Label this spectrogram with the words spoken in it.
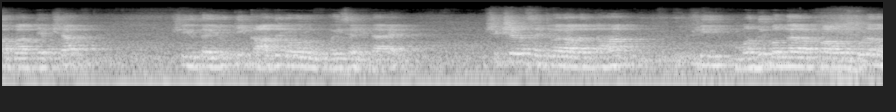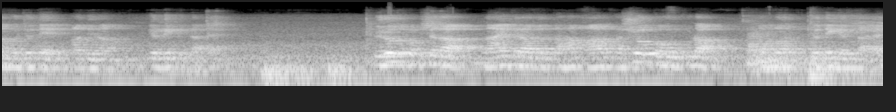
ಸಭಾಧ್ಯಕ್ಷ ಶ್ರೀಯುತ ಯು ಟಿ ಖಾದರ್ ಅವರು ವಹಿಸಲಿದ್ದಾರೆ. ಶಿಕ್ಷಣ ಸಚಿವರಾದಂತಹ ಶ್ರೀ ಮಧು ಬಂಗಾರಪ್ಪ ಅವರು ಕೂಡ ನಮ್ಮ ಜೊತೆ ಆ ದಿನ ಇರಲಿಕ್ಕಿದ್ದಾರೆ. ವಿರೋಧ ಪಕ್ಷದ ನಾಯಕರಾದಂತಹ ಆರ್ ಅಶೋಕ್ ಅವರು ಕೂಡ ನಮ್ಮ ಜೊತೆಗಿರ್ತಾರೆ.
